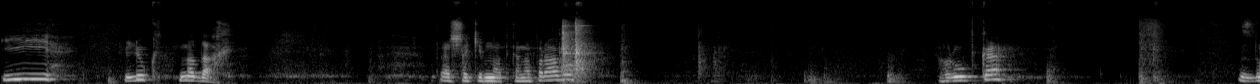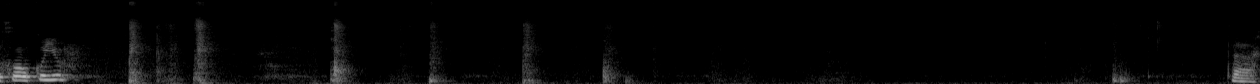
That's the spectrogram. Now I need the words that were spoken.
І люк на дах. Перша кімнатка направо. Грубка з духовкою. Так,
